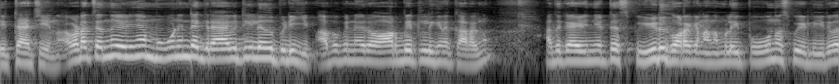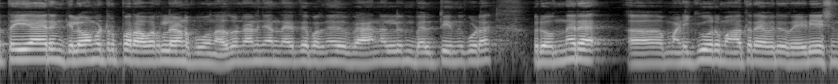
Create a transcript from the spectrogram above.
ഡിറ്റാച്ച് ചെയ്യുന്നു. അവിടെ ചെന്ന് കഴിഞ്ഞാൽ മൂണിന്റെ ഗ്രാവിറ്റിയിൽ അത് പിടിക്കും. അപ്പോൾ പിന്നെ ഒരു ഓർബിറ്റിൽ ഇങ്ങനെ കറങ്ങും. അത് കഴിഞ്ഞിട്ട് സ്പീഡ് കുറയ്ക്കണം. നമ്മൾ ഈ പോകുന്ന സ്പീഡിൽ ഇരുപത്തയ്യായിരം കിലോമീറ്റർ പെർ അവറിലാണ് പോകുന്നത്. അതുകൊണ്ടാണ് ഞാൻ നേരത്തെ പറഞ്ഞത് വാനലിൻ ബെൽറ്റിൽ നിന്ന് കൂടെ ഒരു ഒന്നര മണിക്കൂർ മാത്രമേ അവർ റേഡിയേഷൻ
